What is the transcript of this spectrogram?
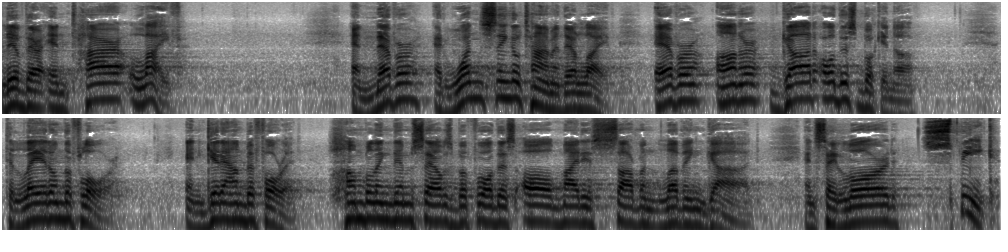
live their entire life and never at one single time in their life ever honor God or this book enough to lay it on the floor and get down before it, humbling themselves before this almighty, sovereign, loving God and say, Lord, speak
